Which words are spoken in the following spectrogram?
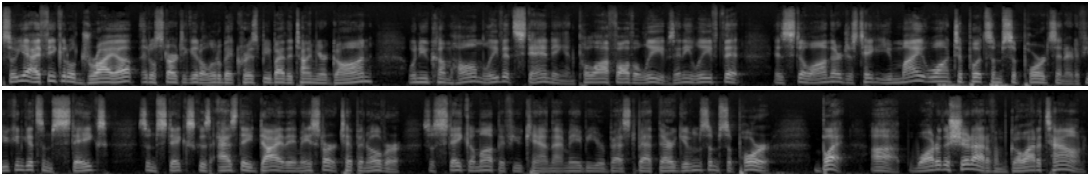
So yeah, I think it'll dry up. It'll start to get a little bit crispy by the time you're gone. When you come home, leave it standing and pull off all the leaves. Any leaf that is still on there, just take it. You might want to put some supports in it. If you can get some stakes, some sticks, because as they die, they may start tipping over. So stake them up if you can. That may be your best bet there. Give them some support, but uh, water the shit out of them. Go out of town.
